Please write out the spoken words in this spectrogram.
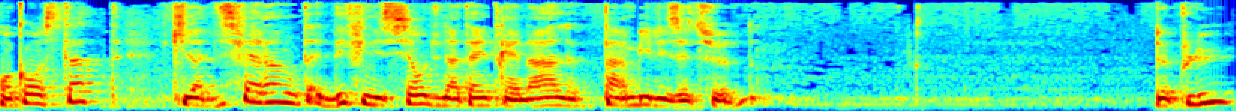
on constate qu'il y a différentes définitions d'une atteinte rénale parmi les études. De plus,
